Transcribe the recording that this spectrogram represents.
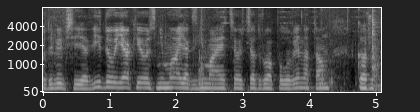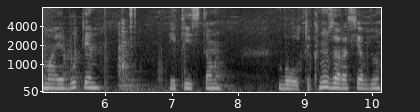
Подивився я відео, як його знімає, як знімається оця друга половина. Там, кажуть, має бути якийсь там болтик. Ну, зараз я буду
